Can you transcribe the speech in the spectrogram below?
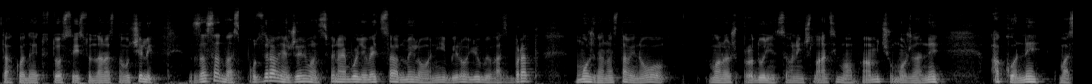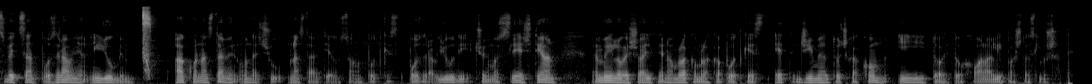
Tako da eto, to ste isto danas naučili. Za sad vas pozdravljam, želim vam sve najbolje, već sad mailova nije bilo, ljubi vas brat, možda nastavim ovo, malo još produljim sa onim člancima o Mamiću, možda ne. Ako ne, vas već sad pozdravljam i ljubim. Ako nastavim, onda ću nastaviti jednostavno podcast. Pozdrav ljudi, čujemo se sljedeći tjedan. Mailove šaljite na blakablakapodcast.gmail.com i to je to. Hvala lipa što slušate.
